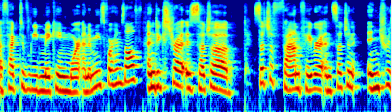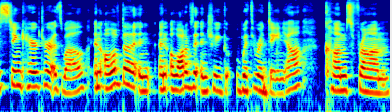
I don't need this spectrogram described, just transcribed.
effectively making more enemies for himself. And Dijkstra is such a such a fan favorite and such an interesting character as well. And all of the in, and a lot of the intrigue with Redania comes from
